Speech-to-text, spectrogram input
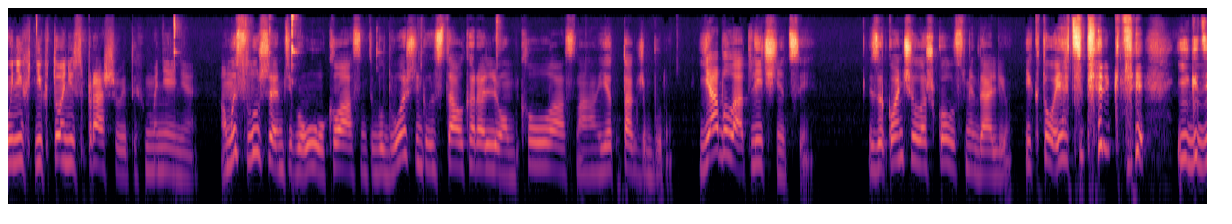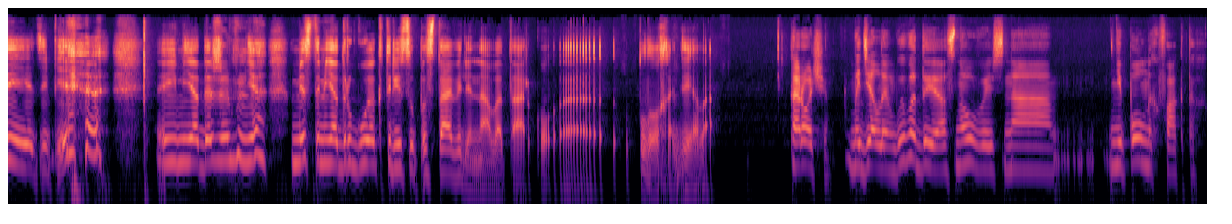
У них никто не спрашивает их мнения. А мы слушаем, типа, о, классно, ты был двоечником, стал королем, классно, я так же буду. Я была отличницей и закончила школу с медалью. И кто я теперь? Где? И где я теперь? И меня даже мне, вместо меня другую актрису поставили на аватарку. Э, плохо дело. Короче, мы делаем выводы, основываясь на неполных фактах.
